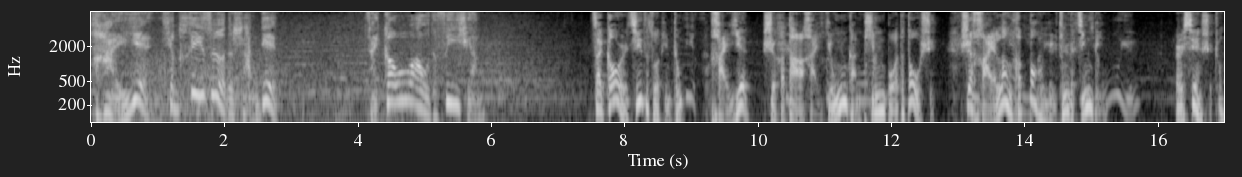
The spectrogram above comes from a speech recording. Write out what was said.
海燕像黑色的闪电，在高傲的飞翔。在高尔基的作品中，海燕是和大海勇敢拼搏的斗士，是海浪和暴雨中的精灵。而现实中，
